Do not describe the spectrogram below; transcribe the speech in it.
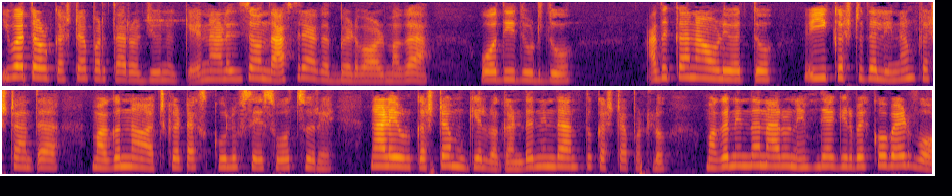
ಇವತ್ತು ಅವಳು ಕಷ್ಟಪಡ್ತಾರೋ ಜೀವನಕ್ಕೆ ನಾಳೆ ದಿವಸ ಒಂದು ಆಸರೆ ಆಗೋದು ಬೇಡವಾ ಅವಳ ಮಗ? ಓದಿ ದುಡ್ದು. ಅದಕ್ಕೆ ಅವಳು ಇವತ್ತು ಈ ಕಷ್ಟದಲ್ಲಿ ಇನ್ನೊಂದು ಕಷ್ಟ ಅಂತ ಮಗನ ಅಚ್ಚುಕಟ್ಟಾಗಿ ಸ್ಕೂಲಿಗೆ ಸೇರಿಸಿ ಓದಿಸುರೆ. ನಾಳೆ ಇವಳು ಕಷ್ಟ ಮುಗಿಯಲ್ವಾ? ಗಂಡನಿಂದ ಅಂತೂ ಕಷ್ಟಪಟ್ಲು. ಮಗನಿಂದ ನಾನು ನೆಮ್ಮದಿಯಾಗಿರ್ಬೇಕೋ ಬೇಡವೋ?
